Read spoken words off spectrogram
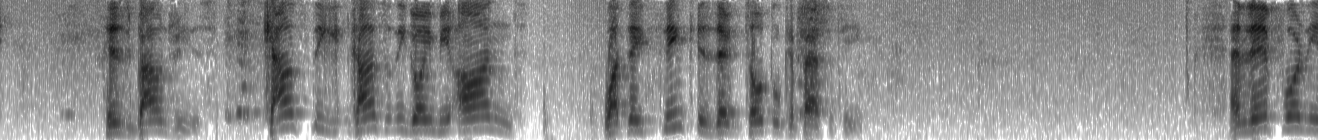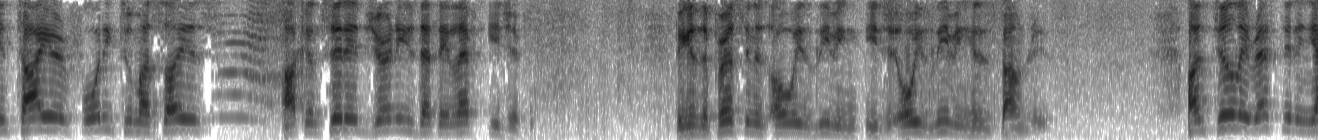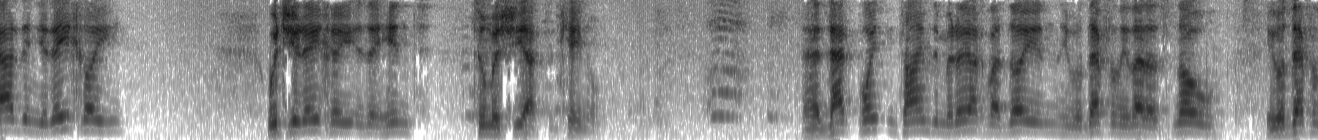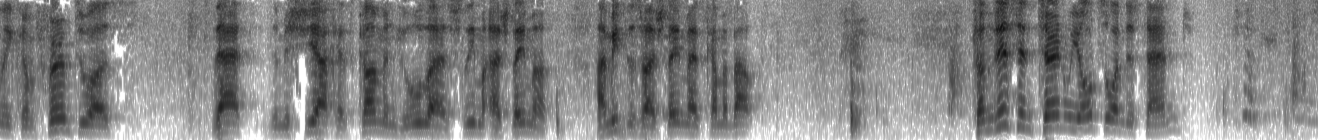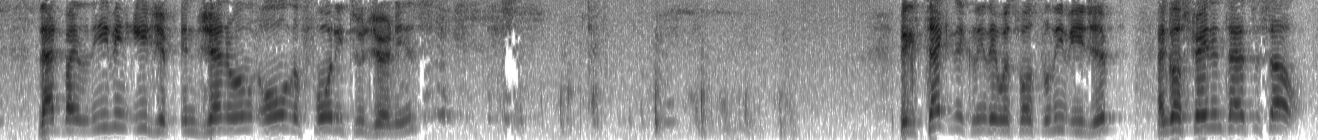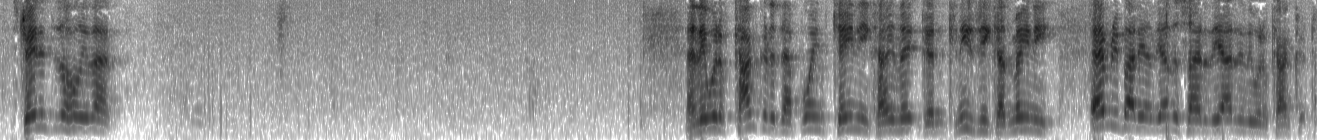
his boundaries, constantly, constantly going beyond what they think is their total capacity. And therefore, the entire 42 Masayas are considered journeys that they left Egypt. Because the person is always leaving Egypt, always leaving his boundaries. Until they rested in Yarden Yerechoi, which Yerechoi is a hint to Mashiach Tzidkenu. And at that point in time, the Meroyach Vadoyin, he will definitely let us know, he will definitely confirm to us that the Mashiach has come and Geula Hashlema, Hamitus Vashlema has come about. From this in turn we also understand that by leaving Egypt in general, all the 42 journeys, because technically they were supposed to leave Egypt and go straight into Eretz straight into the Holy Land. And they would have conquered at that point Keni, Knizi, Kadmeni, everybody on the other side of the Yarden they would have conquered.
